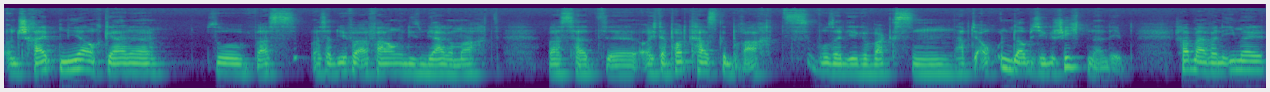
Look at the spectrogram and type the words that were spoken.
und schreibt mir auch gerne so, was, was habt ihr für Erfahrungen in diesem Jahr gemacht? Was hat äh, euch der Podcast gebracht? Wo seid ihr gewachsen? Habt ihr auch unglaubliche Geschichten erlebt? Schreibt mir einfach eine E-Mail,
